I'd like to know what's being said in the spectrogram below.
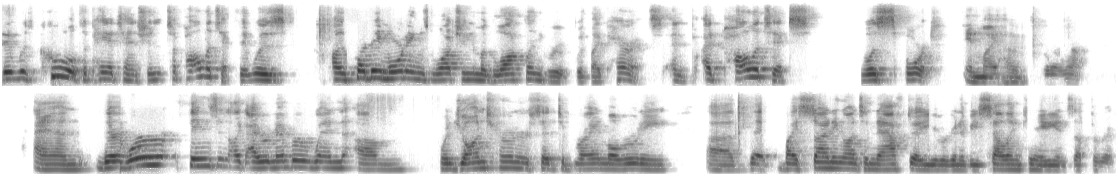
it was cool to pay attention to politics. It was on Sunday mornings watching the McLaughlin Group with my parents, and, and politics was sport in my house growing up. And there were things in like I remember when um, when John Turner said to Brian Mulroney uh, that by signing on to NAFTA you were going to be selling Canadians up the river.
